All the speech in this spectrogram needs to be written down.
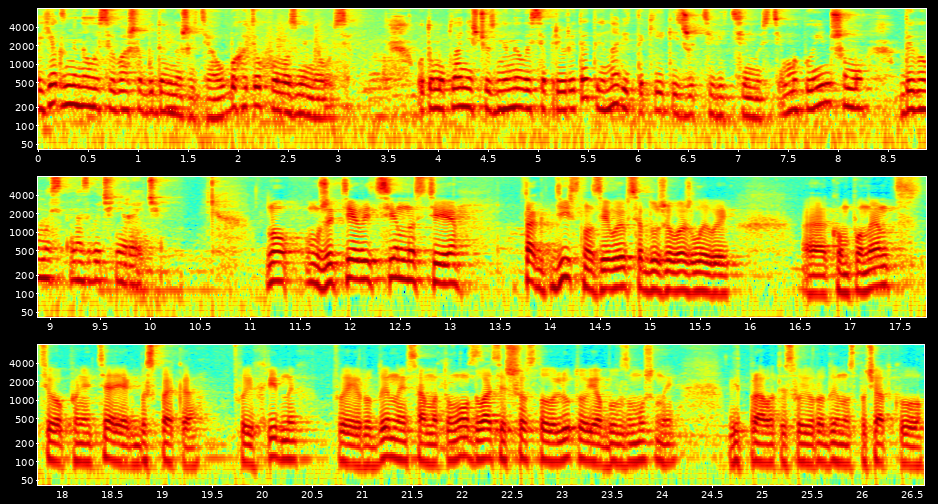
Як змінилося ваше буденне життя? У багатьох воно змінилося. У тому плані, що змінилися пріоритети і навіть такі якісь життєві цінності. Ми по-іншому дивимося на звичні речі. Ну, життєві цінності так дійсно з'явився дуже важливий е, компонент цього поняття як безпека твоїх рідних, твоєї родини. Саме тому 26 лютого я був змушений відправити свою родину спочатку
